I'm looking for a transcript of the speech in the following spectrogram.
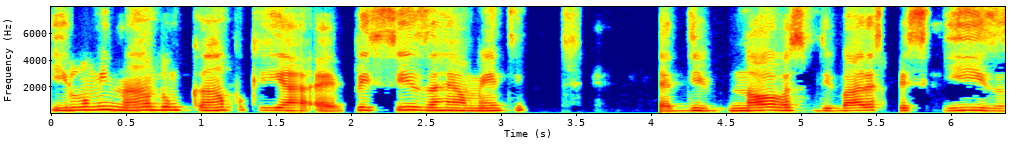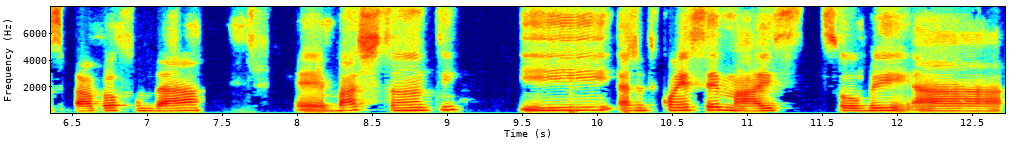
iluminando um campo que é, é precisa realmente é, de novas, de várias pesquisas para aprofundar é, bastante e a gente conhecer mais sobre a,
